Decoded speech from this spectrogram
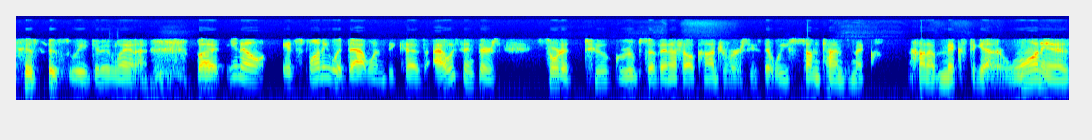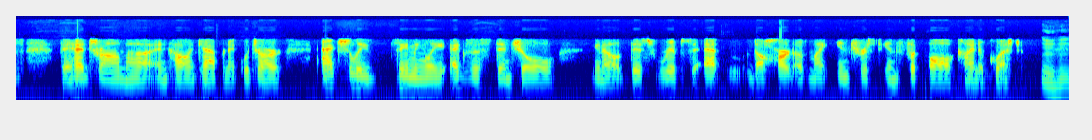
this week in Atlanta. But, you know, it's funny with that one because I always think there's sort of two groups of NFL controversies that we sometimes mix kind of mix together. One is the head trauma and Colin Kaepernick, which are actually seemingly existential – you know, this rips at the heart of my interest in football kind of question. Mm-hmm.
